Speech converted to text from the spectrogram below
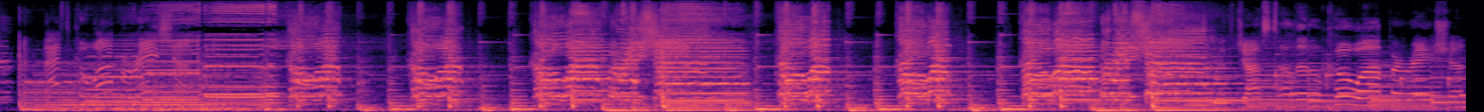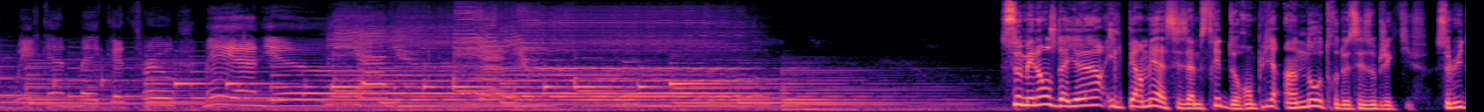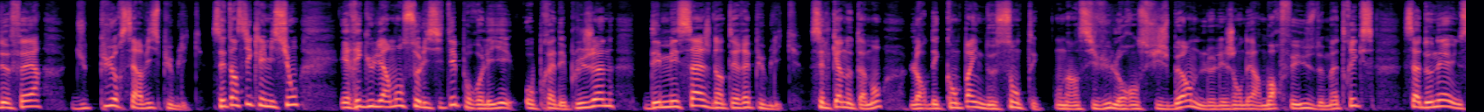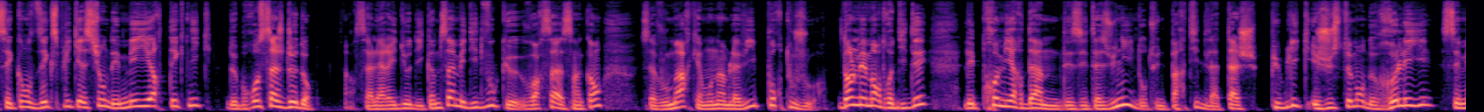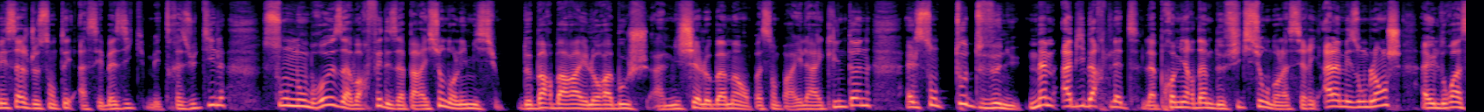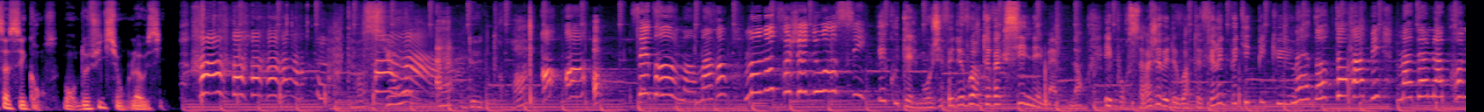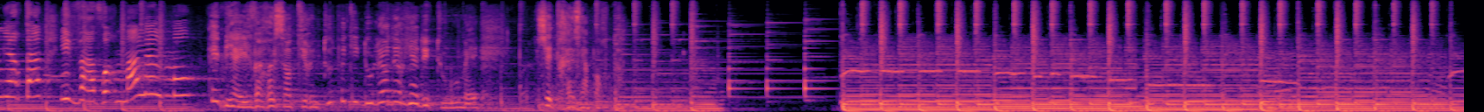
Ce mélange d'ailleurs, il permet à Sesame Street de remplir un autre de ses objectifs, celui de faire du pur service public. C'est ainsi que l'émission est régulièrement sollicitée pour relayer auprès des plus jeunes des messages d'intérêt public. C'est le cas notamment lors des campagnes de santé. On a ainsi vu Laurence Fishburne, le légendaire Morpheus de Matrix, s'adonner à une séquence d'explication des meilleures techniques de brossage de dents. Alors ça a l'air idiot dit comme ça, mais dites-vous que voir ça à 5 ans, ça vous marque à mon humble avis pour toujours. Dans le même ordre d'idées, les premières dames des États-Unis, dont une partie de la tâche publique est justement de relayer ces messages de santé assez basiques mais très utiles, sont nombreuses à avoir fait des apparitions dans l'émission. De Barbara et Laura Bush à Michelle Obama en passant par Hillary Clinton, elles sont toutes venues. Même Abby Bartlett, la première dame de fiction dans la série À la Maison Blanche, a eu le droit à sa séquence. Bon, de fiction là aussi. Attention, 1, 2, 3. Oh, C'est drôlement marrant. Mon autre genou aussi. Écoutez le mot, je vais devoir te vacciner maintenant. Et pour ça, je vais devoir te faire une petite piqûre. Mais docteur Abby, madame la première dame, il va avoir mal à le mot. Eh bien, il va ressentir une toute petite douleur de rien du tout, mais c'est très important.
